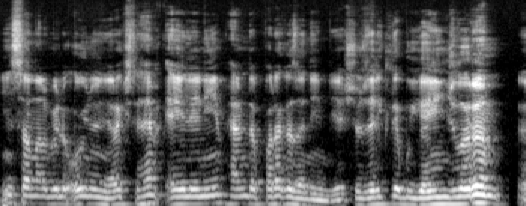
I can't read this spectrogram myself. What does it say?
insanlar böyle oyun oynayarak işte hem eğleneyim hem de para kazanayım diye. İşte özellikle bu yayıncıların e,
